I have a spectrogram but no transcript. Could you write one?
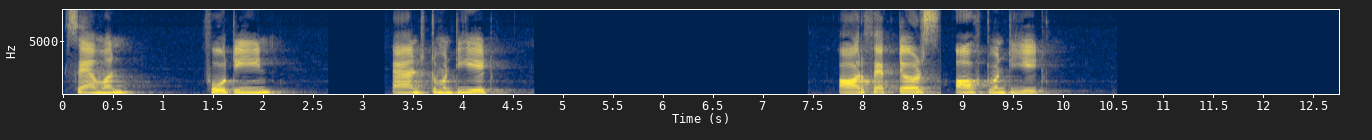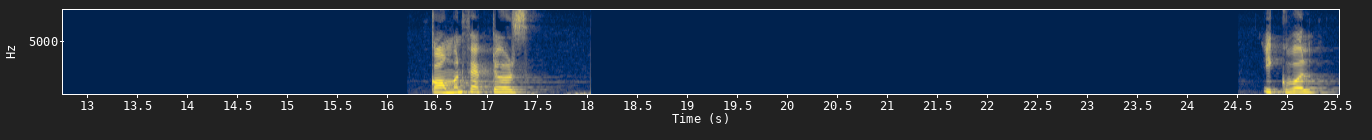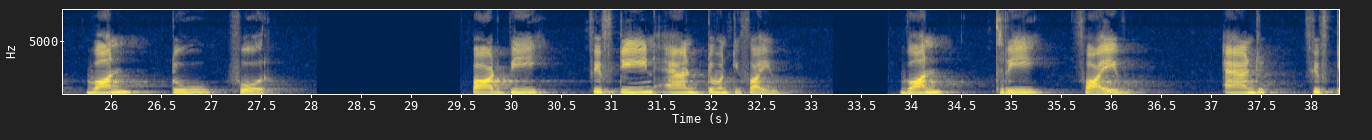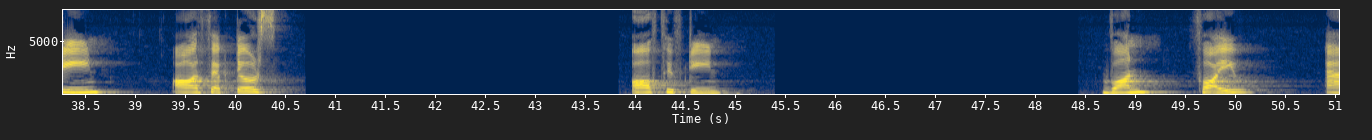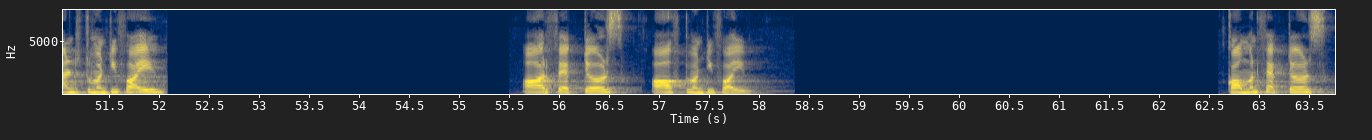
seven, fourteen, and 28 are factors of 28. Common factors equal 1, 2, 4. Part B 15 and 25. 1, 3, 5 and 15 are factors of 15. 1, 5 and 25 are factors of 25. Common factors.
